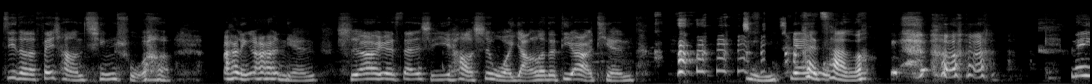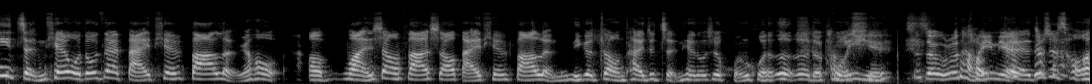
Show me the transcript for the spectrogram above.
记得非常清楚，二零二二年十二月三十一号是我阳了的第二天，整天太惨了。那一整天我都在白天发冷，然后。呃，晚上发烧，白天发冷的那个状态，就整天都是浑浑噩噩的过去，四舍五入躺了一年。对，就是从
